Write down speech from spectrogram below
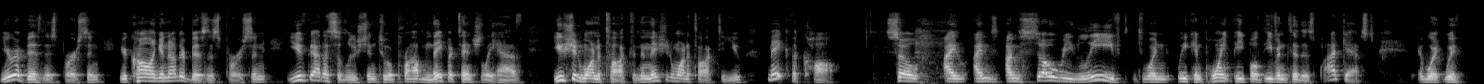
You're a business person. You're calling another business person. You've got a solution to a problem they potentially have. You should want to talk to them. They should want to talk to you. Make the call. So I, I'm I'm so relieved when we can point people even to this podcast with, with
